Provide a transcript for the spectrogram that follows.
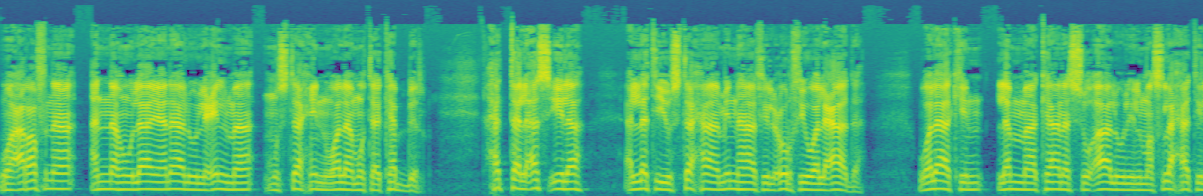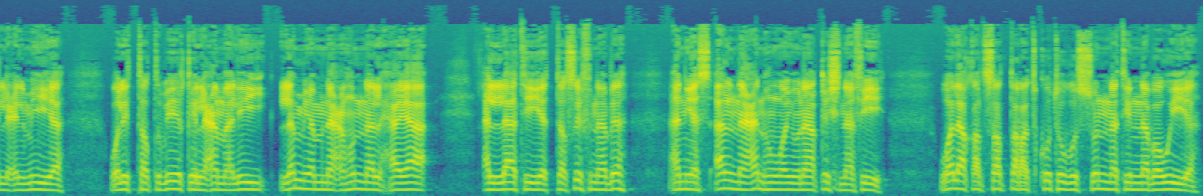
وعرفنا أنه لا ينال العلم مستح ولا متكبر حتى الأسئلة التي يستحى منها في العرف والعادة. ولكن لما كان السؤال للمصلحة العلمية وللتطبيق العملي لم يمنعهن الحياء اللاتي يتصفن به أن يسألن عنه ويناقشن فيه. ولقد سطرت كتب السنة النبوية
